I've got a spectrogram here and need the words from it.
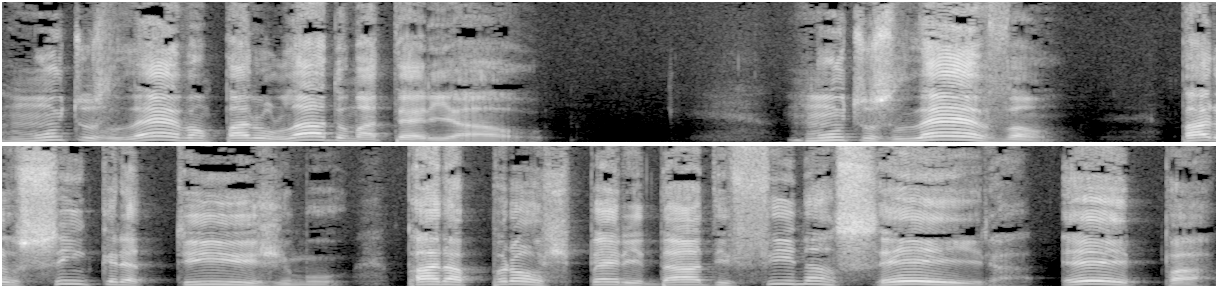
muitos levam para o lado material. Muitos levam para o sincretismo, para a prosperidade financeira. Epa!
